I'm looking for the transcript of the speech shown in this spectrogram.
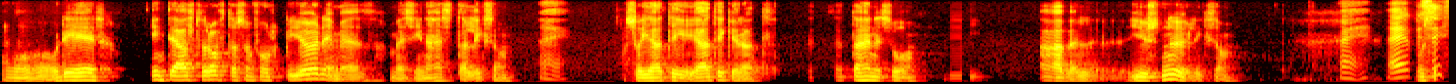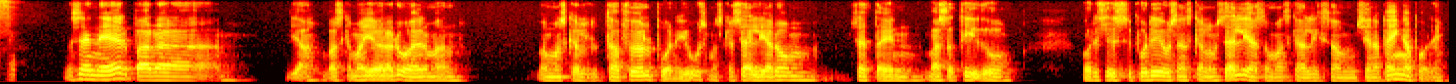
och, och det är inte allt för ofta som folk gör det med, med sina hästar liksom. Nej. Så jag, jag tycker att sätta henne så är väl just nu liksom. Nej, nej precis. Och sen är det bara, ja vad ska man göra då? Är man, om man ska ta föl på det? Jo, man ska sälja dem, sätta in massa tid och, och resurser på det och sen ska de säljas och man ska liksom tjäna pengar på det. Mm.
